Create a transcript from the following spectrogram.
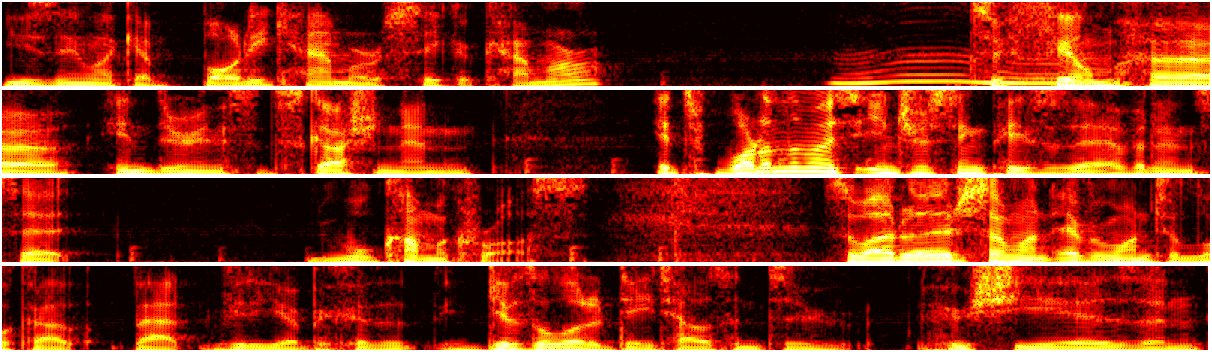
using like a body cam or a secret camera to film her in during this discussion. And it's one of the most interesting pieces of evidence that we'll come across. So I'd urge someone, everyone, to look up that video because it gives a lot of details into who she is and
